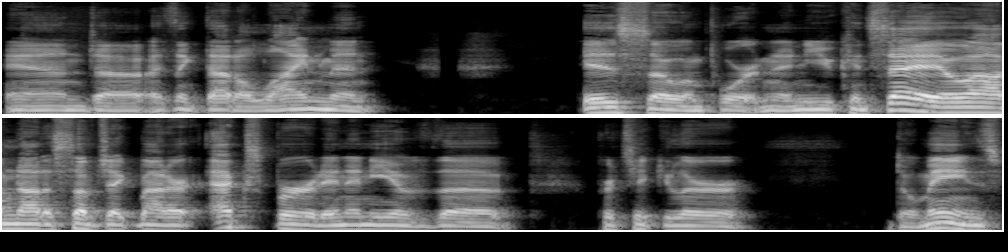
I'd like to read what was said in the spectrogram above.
And uh, i think that alignment is so important. And you can say oh well, i'm not a subject matter expert in any of the particular domains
